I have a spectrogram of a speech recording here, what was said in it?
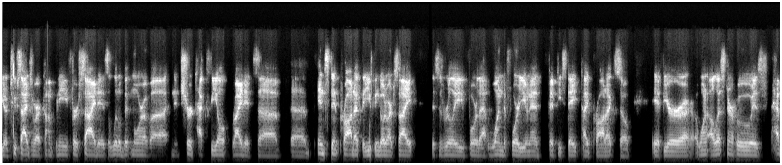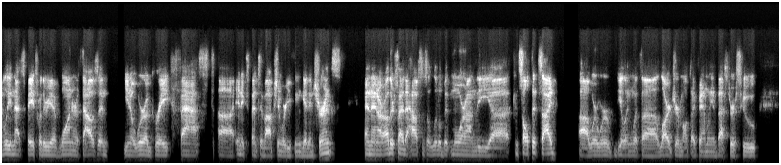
you know two sides of our company. First side is a little bit more of a, an insurtech feel right? It's a, a, instant product that you can go to our site. This is really for that one to four unit 50 state type product. So if you're a, a listener who is heavily in that space whether you have one or a thousand you know we're a great fast uh, inexpensive option where you can get insurance. And then our other side of the house is a little bit more on the uh, consultant side uh, where we're dealing with uh, larger multifamily investors who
